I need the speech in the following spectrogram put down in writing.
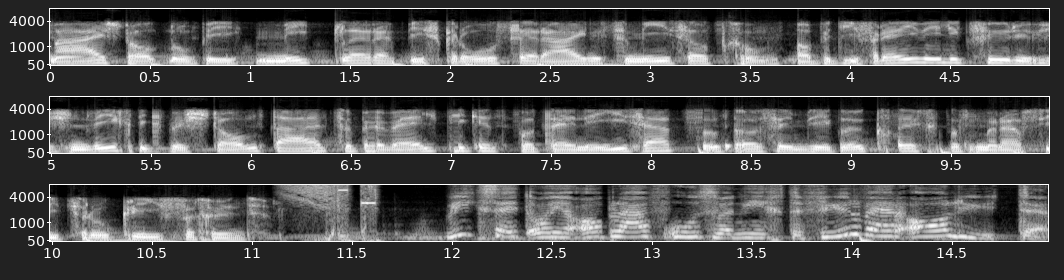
meist halt noch bei mittleren bis grossen Ereignissen zum Einsatz kommt. Aber die freiwillige Feuerwehr ist ein wichtiger Bestandteil zur Bewältigung von diesen Einsätzen und da sind wir glücklich, dass wir auf sie zurückgreifen können. Wie sieht euer Ablauf aus, wenn ich der Feuerwehr anrufe?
